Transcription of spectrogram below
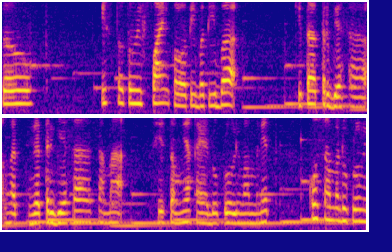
So it's totally fine kalau tiba-tiba kita terbiasa nggak nggak terbiasa sama sistemnya kayak 25 menit. Kok sama 25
